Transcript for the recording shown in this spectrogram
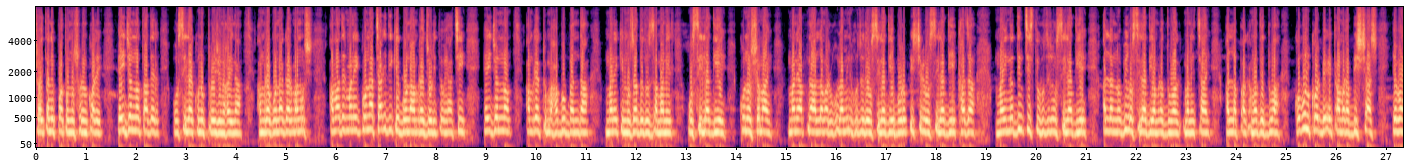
শয়তানি পথ অনুসরণ করে। এই জন্য তাদের ওসিলার কোনো প্রয়োজন হয় না। আমরা গোনাগার মানুষ আমাদের মানে গোনা চারিদিকে গোনা আমরা জড়িত হয়ে আছি। এই জন্য আমরা একটু মাহবুব বান্দা মানে কি মুজাদুজ্জামানের ওসিলা দিয়ে কোনো সময় মানে আপনার আল্লামা রুহুল আমিন হুজুরের ওসিলা দিয়ে, বড় পিসের ওসিলা দিয়ে, খাজা মাইনুদ্দিন চিস্তি হুজুরের ওসিলা দিয়ে, আল্লাহ নবীর ওসিলা দিয়ে আমরা দোয়া মানে চাই, আল্লাহ পাক আমাদের দোয়া কবুল করবে, এটা আমরা বিশ্বাস এবং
